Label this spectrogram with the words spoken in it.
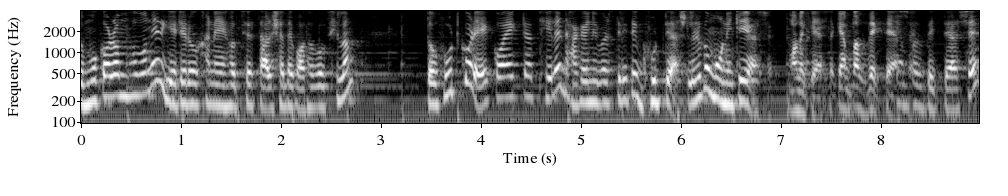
তো মোকাররম ভবনের গেটের ওখানে হচ্ছে স্যারের সাথে কথা বলছিলাম। তো হুট করে কয়েকটা ছেলে ঢাকা ইউনিভার্সিটিতে ঘুরতে আসলে। এরকম অনেকেই আসে। অনেকে আসে ক্যাম্পাস দেখতে আসে। ক্যাম্পাস দেখতে আসে।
